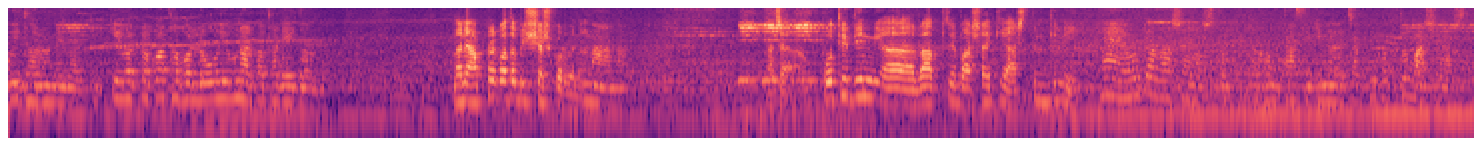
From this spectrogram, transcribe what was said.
ওই ধরনের আর কি। কেউ একটা কথা বলল ওই ওনার কথাটাই ধরবো মানে আপনার কথা বিশ্বাস করবে না? না না। আচ্ছা প্রতিদিন রাত্রে বাসায় কি আসতেন তিনি? হ্যাঁ ওটা বাসায় আসতো। যখন কাছে কিনারে চাকরি করতো বাসায় আসতো।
